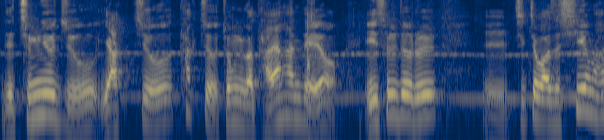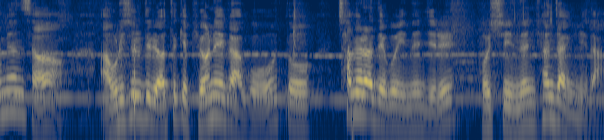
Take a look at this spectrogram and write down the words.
이제 증류주, 약주, 탁주 종류가 다양한데요. 이 술들을 예, 직접 와서 시음하면서 아, 우리 술들이 어떻게 변해가고 또 차별화되고 있는지를 볼 수 있는 현장입니다.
